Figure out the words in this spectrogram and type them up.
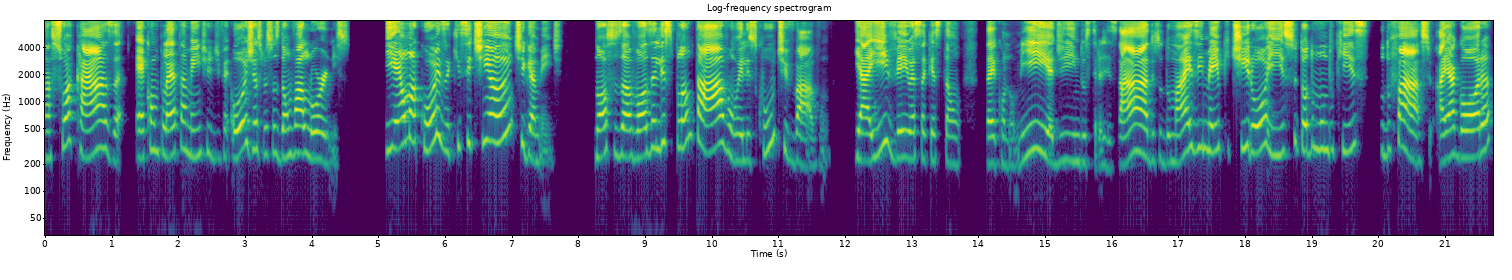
na sua casa é completamente diferente. Hoje as pessoas dão valor nisso. E é uma coisa que se tinha antigamente. Nossos avós, eles plantavam, eles cultivavam. E aí veio essa questão da economia, de industrializado e tudo mais, e meio que tirou isso e todo mundo quis tudo fácil. Aí agora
